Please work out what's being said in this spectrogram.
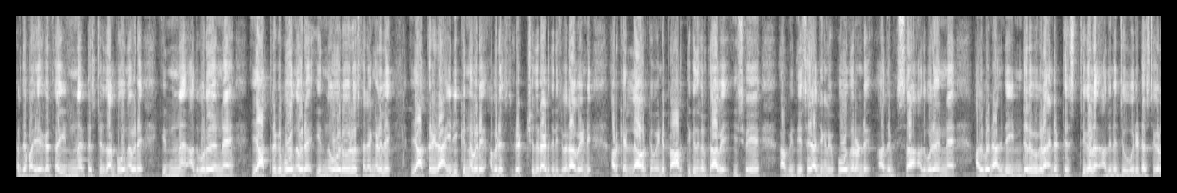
കർത്താവ് പഴയ കർത്താവ് ഇന്ന് ടെസ്റ്റ് എഴുതാൻ പോകുന്നവരെ ഇന്ന് അതുപോലെ തന്നെ യാത്രയ്ക്ക് പോകുന്നവരെ ഇന്ന് ഓരോരോ സ്ഥലങ്ങളിൽ യാത്രയിലായിരിക്കുന്നവർ അവർ സുരക്ഷിതരായിട്ട് തിരിച്ചു വരാൻ വേണ്ടി അവർക്ക് എല്ലാവർക്കും വേണ്ടി പ്രാർത്ഥിക്കുന്ന കർത്താവ് ഈശോയെ വിദേശ രാജ്യങ്ങളിലേക്ക് പോകുന്നവരുണ്ട്. അത് വിസ അതുപോലെ തന്നെ അതുപോലെ അതിന്റെ ഇന്റർവ്യൂകൾ അതിന്റെ ടെസ്റ്റുകൾ അതിന്റെ ജോലി ടെസ്റ്റുകൾ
